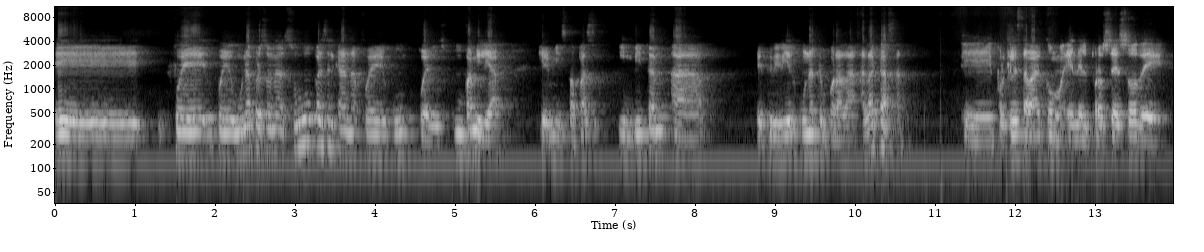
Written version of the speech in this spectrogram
Eh, fue, fue una persona súper cercana, fue un, pues, un familiar que mis papás invitan a este, vivir una temporada a la casa, eh, porque él estaba como en el proceso de,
